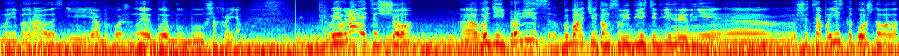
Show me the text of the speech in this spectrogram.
мені понравилось, і я виходжу. Ну, якби я був, був шахраєм. Виявляється, що е, водій провіз, побачив там свої 202 гривні, е, що ця поїздка коштувала,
